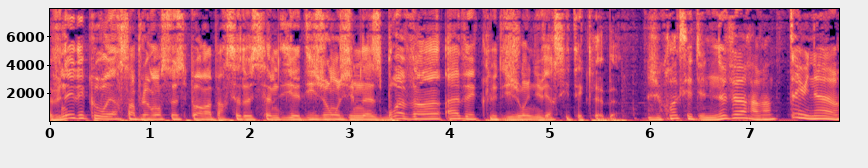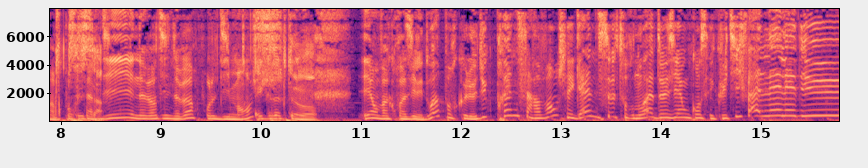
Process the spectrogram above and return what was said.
Venez découvrir simplement ce sport à partir de samedi à Dijon au gymnase Boivin avec le Dijon Université Club. Je crois que c'est de 9h à 21h pour ça. samedi, 9h-19h pour le dimanche. Exactement. Et on va croiser les doigts pour que le Duc prenne sa revanche et gagne ce tournoi deuxième consécutif. Allez les Ducs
